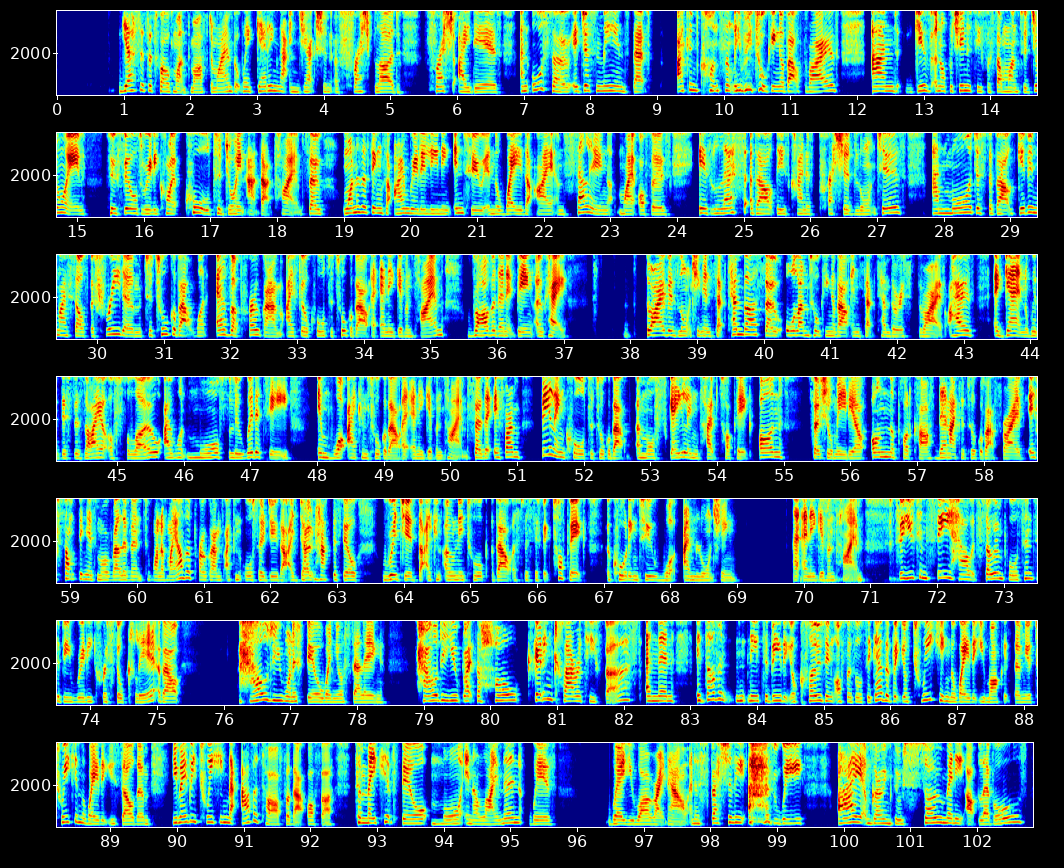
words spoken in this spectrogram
Yes, it's a 12 month mastermind, but we're getting that injection of fresh blood, fresh ideas. And also, it just means that I can constantly be talking about Thrive and give an opportunity for someone to join who feels really quite cool to join at that time. So, one of the things that I'm really leaning into in the way that I am selling my offers is less about these kind of pressured launches and more just about giving myself the freedom to talk about whatever program I feel called to talk about at any given time, rather than it being, okay, Thrive is launching in September. So all I'm talking about in September is Thrive. I have, again, with this desire of flow, I want more fluidity in what I can talk about at any given time. So that if I'm feeling called to talk about a more scaling type topic on social media, on the podcast, then I could talk about Thrive. If something is more relevant to one of my other programs, I can also do that. I don't have to feel rigid that I can only talk about a specific topic according to what I'm launching at any given time. So you can see how it's so important to be really crystal clear about how do you want to feel when you're selling how do you like the whole getting clarity first and then it doesn't need to be that you're closing offers altogether but you're tweaking the way that you market them you're tweaking the way that you sell them. You may be tweaking the avatar for that offer to make it feel more in alignment with where you are right now. And especially as we i am going through so many up levels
